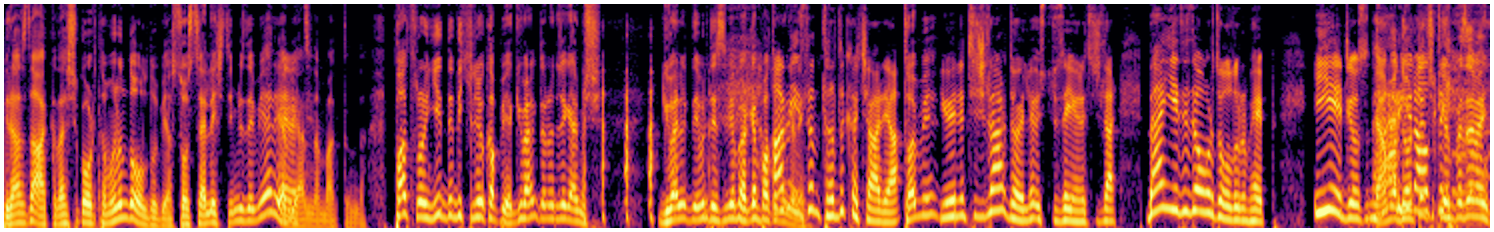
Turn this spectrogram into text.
Biraz da arkadaşlık ortamının da olduğu bir yer. Sosyalleştiğimiz de bir yer ya bir Evet. yandan baktığında. Patron 7'de dikiliyor kapıya. Güvenlikten önce gelmiş. Güvenlik devir teslim yaparken patron Abi gelmiş. insanın tadı kaçar ya. Tabii. Yöneticiler de öyle üst düzey yöneticiler. Ben 7'de orada olurum hep. İyi ediyorsun. Ya her ama gün dörtte altı... çıkıyor pezevenk.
